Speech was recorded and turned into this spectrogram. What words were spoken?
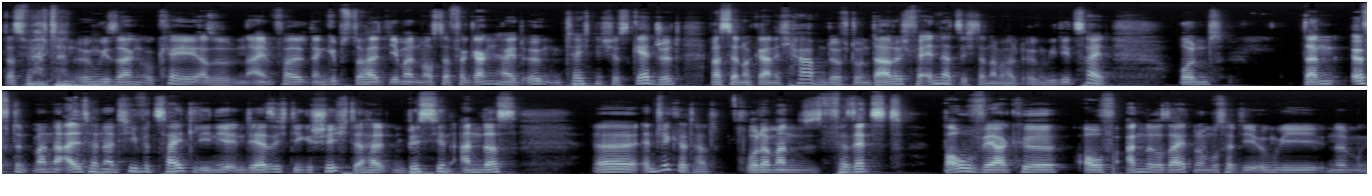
Dass wir halt dann irgendwie sagen, okay, also in einem Fall, dann gibst du halt jemandem aus der Vergangenheit irgendein technisches Gadget, was er noch gar nicht haben dürfte und dadurch verändert sich dann aber halt irgendwie die Zeit. Und dann öffnet man eine alternative Zeitlinie, in der sich die Geschichte halt ein bisschen anders äh, entwickelt hat. Oder man versetzt Bauwerke auf andere Seiten. Man muss halt die irgendwie, ne, man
